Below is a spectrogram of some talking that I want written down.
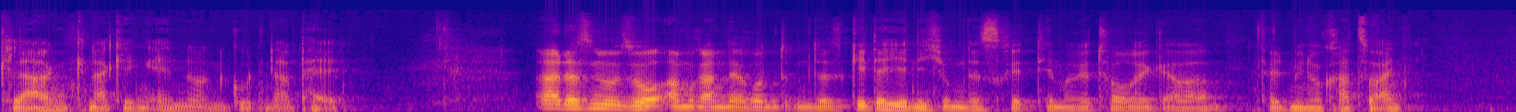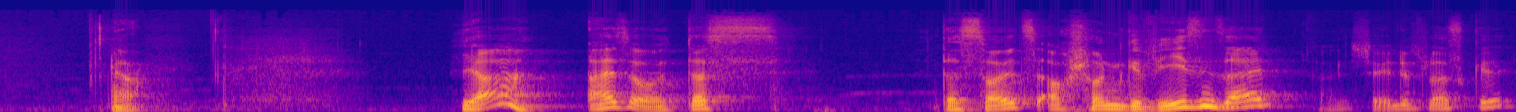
klaren, knackigen Ende und guten Appell. Ah, das nur so am Rande rund um das. Geht ja hier nicht um das Thema Rhetorik, aber fällt mir nur gerade so ein. Ja. Ja, also, das, das soll es auch schon gewesen sein. Schöne Floskel.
